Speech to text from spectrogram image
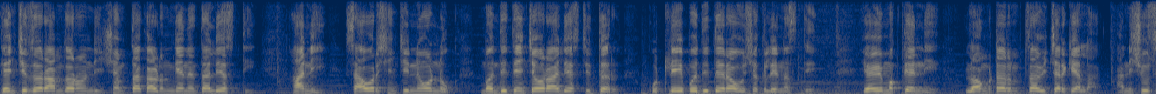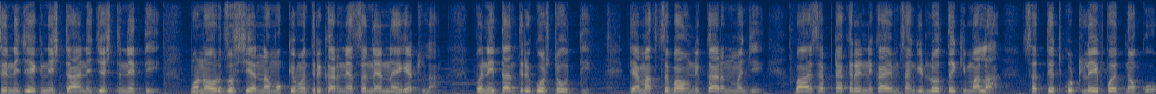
त्यांची जर आमदार होण्याची क्षमता काढून घेण्यात आली असती आणि सहा वर्षांची निवडणूक बंदी त्यांच्यावर आली असती तर कुठल्याही पदी ते राहू शकले नसते. यावेळी मग त्यांनी लाँग टर्मचा विचार केला आणि शिवसेनेचे एकनिष्ठ आणि ज्येष्ठ नेते मनोहर जोशी यांना मुख्यमंत्री करण्याचा निर्णय घेतला. पण ही तांत्रिक गोष्ट होती. त्यामागचं भावनिक कारण म्हणजे बाळासाहेब ठाकरेंनी कायम सांगितलं होतं की मला सत्तेत कुठलंही पद नको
